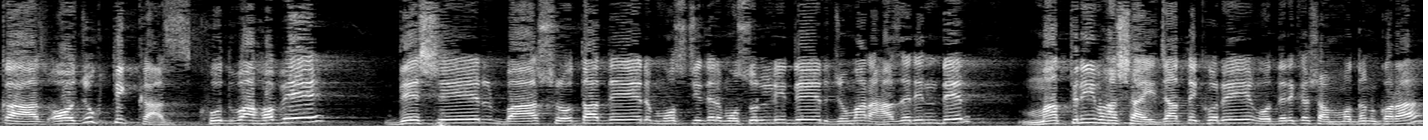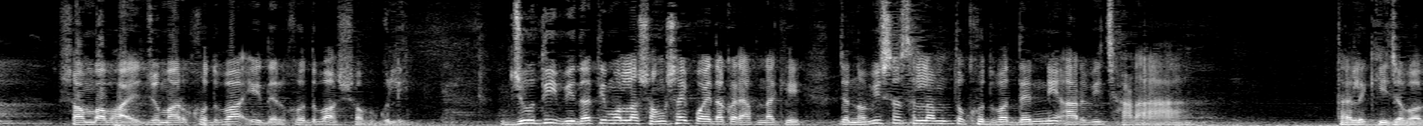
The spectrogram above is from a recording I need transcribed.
কাজ, অযৌক্তিক কাজ। খুদবা হবে দেশের বা শ্রোতাদের, মসজিদের মুসল্লিদের, জুমার হাজারিনদের মাতৃভাষায় যাতে করে ওদেরকে সম্বোধন করা সম্ভব হয়। জুমার খুদবা ঈদের খুদবা সবগুলি। যদি বিদাতি মোল্লা সংশয় পয়দা করে আপনাকে যে নবী সাল্লাম তো খুদবা দেননি আরবি ছাড়া। তাহলে কি জবাব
